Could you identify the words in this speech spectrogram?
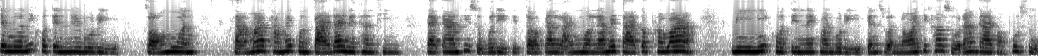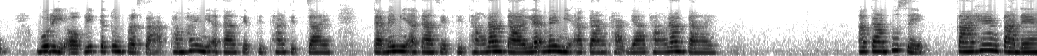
จำนวนนิโคตินในบุหรี่ 2 มวลสามารถทำให้คนตายได้ในทันที แต่การที่สูบบุหรี่ติดต่อกันหลายมวลแล้วไม่ตายก็เพราะว่า มีนิโคตินในควันบุหรี่เป็นส่วนน้อยที่เข้าสู่ร่างกายของผู้สูบบุหรี่ออกฤทธิ์กระตุ้นประสาททำให้มีอาการเสพติดทางจิตใจ แต่ไม่มีอาการเสพติดทางร่างกาย และไม่มีอาการขาดยาทางร่างกาย อาการผู้เสพ ตาแห้งตาแดง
